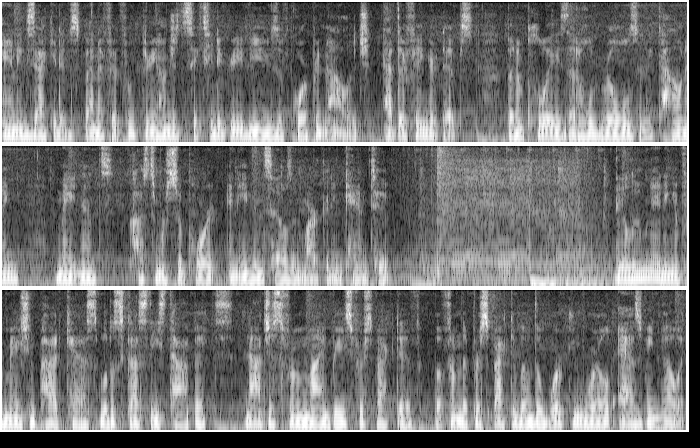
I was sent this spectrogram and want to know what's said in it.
and executives benefit from 360 degree views of corporate knowledge at their fingertips, but employees that hold roles in accounting, maintenance, customer support, and even sales and marketing can too. The Illuminating Information podcast will discuss these topics not just from a Mindbreeze perspective, but from the perspective of the working world as we know it,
